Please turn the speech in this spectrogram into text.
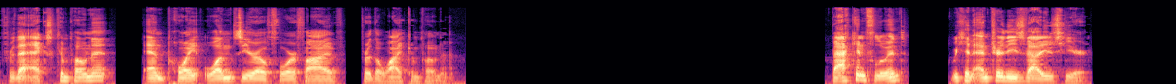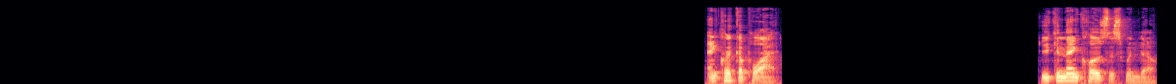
for the x component and 0.1045 for the y component. Back in Fluent, we can enter these values here. And click Apply. You can then close this window.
